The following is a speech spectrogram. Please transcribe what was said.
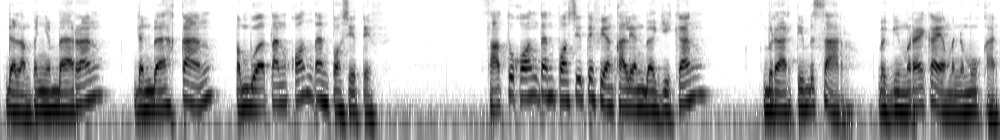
dalam penyebaran dan bahkan pembuatan konten positif. Satu konten positif yang kalian bagikan berarti besar bagi mereka yang menemukan.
